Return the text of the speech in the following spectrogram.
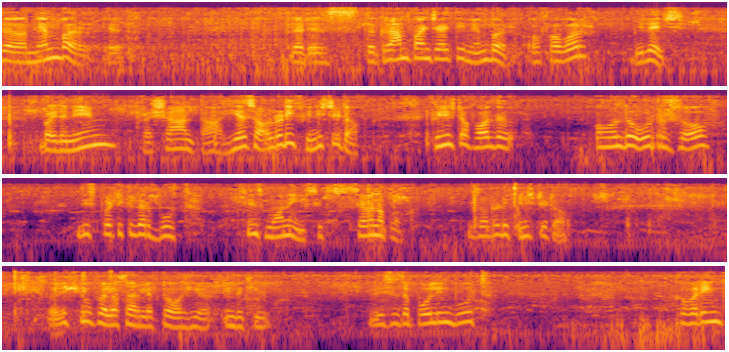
the member, uh, that is the Gram Panchayati member of our village by the name Prashanta. He has already finished it off. Finished off all the all the voters of this particular booth since morning, 6, 7 o'clock. He's already finished it off. so the few fellows are left over here in the queue. This is the polling booth covering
